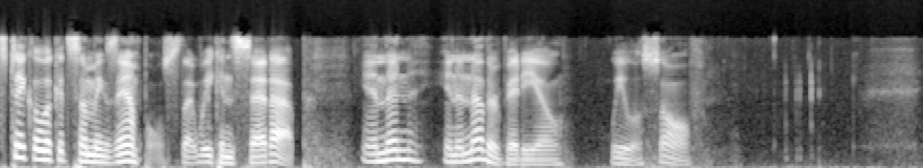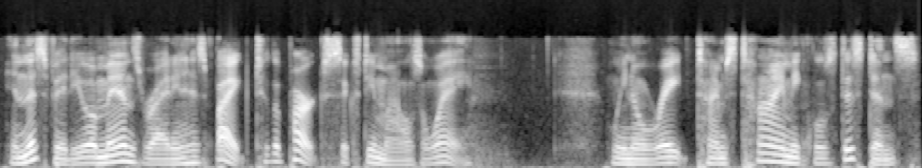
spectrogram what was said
Let's take a look at some examples that we can set up, and then in another video, we will solve. In this video, a man's riding his bike to the park 60 miles away. We know rate times time equals distance,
